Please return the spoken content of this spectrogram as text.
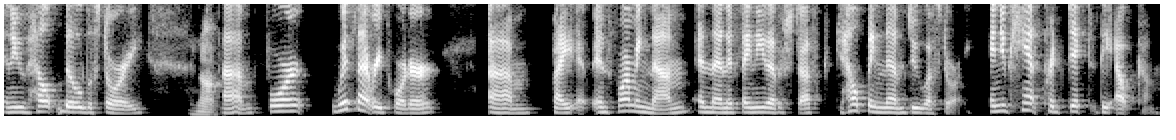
and you help build the story. No. um, for with that reporter um, by informing them and then if they need other stuff helping them do a story. And you can't predict the outcome.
